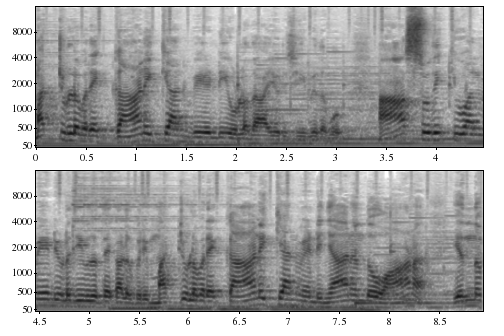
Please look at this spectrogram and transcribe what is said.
മറ്റുള്ളവരെ കാണിക്കാൻ വേണ്ടിയുള്ളതായ ഒരു ജീവിതവും ആസ്വദിക്കുവാൻ വേണ്ടിയുള്ള ജീവിതത്തെക്കാൾ ഉപരി മറ്റുള്ളവരെ കാണിക്കാൻ വേണ്ടി ഞാൻ എന്തോ ആണ് എന്ന്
